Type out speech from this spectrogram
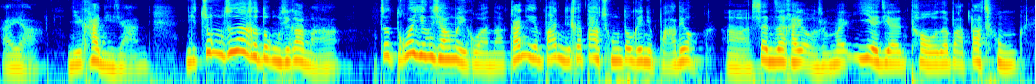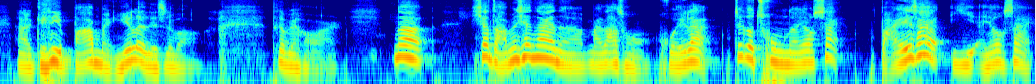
哎呀，你看你家，你种这个东西干嘛？这多影响美观呢！赶紧把你这个大葱都给你拔掉啊！甚至还有什么夜间偷着把大葱啊给你拔没了的，是吧？特别好玩。那像咱们现在呢，买大葱回来，这个葱呢要晒，白菜也要晒。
